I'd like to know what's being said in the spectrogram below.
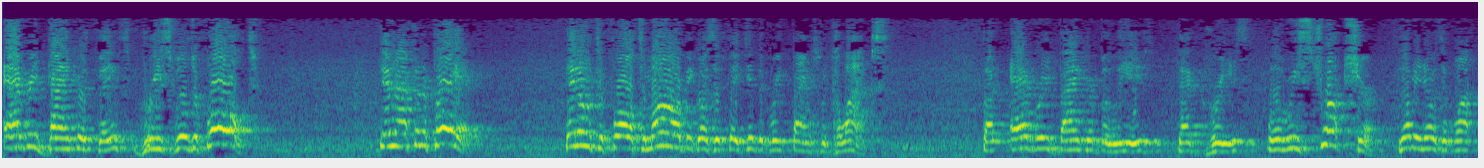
every banker thinks Greece will default. They're not going to pay it. They don't default tomorrow because if they did, the Greek banks would collapse. But every banker believes that Greece will restructure. Nobody knows at what.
